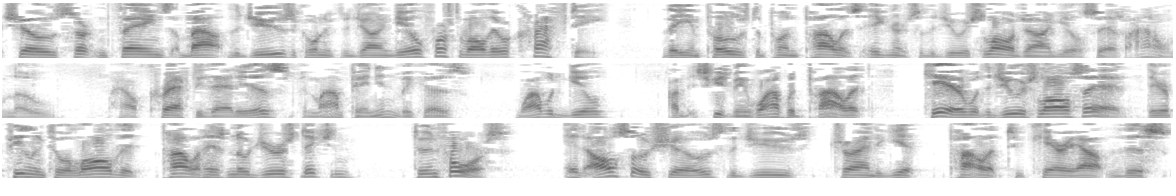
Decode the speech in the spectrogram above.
shows certain things about the Jews, according to John Gill. First of all, they were crafty. They imposed upon Pilate's ignorance of the Jewish law, John Gill says. I don't know how crafty that is, in my opinion, because why would Gill, excuse me, why would Pilate care what the Jewish law said? They're appealing to a law that Pilate has no jurisdiction to enforce. It also shows the Jews trying to get Pilate to carry out this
